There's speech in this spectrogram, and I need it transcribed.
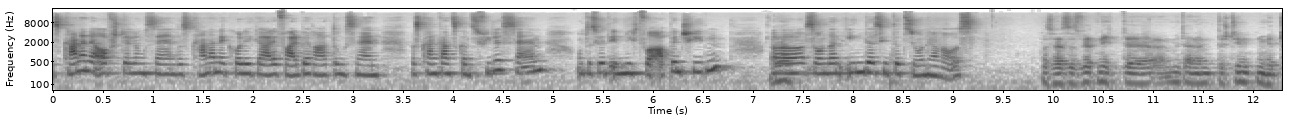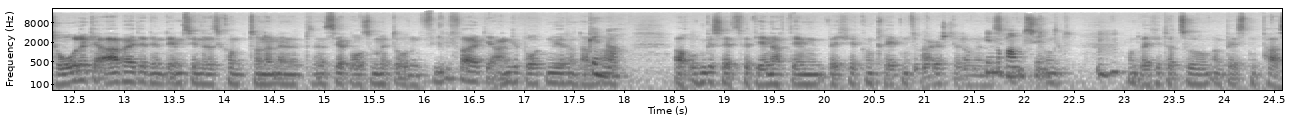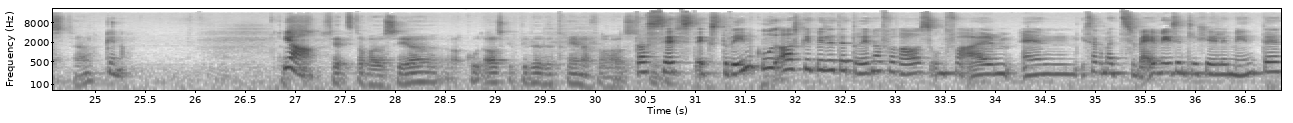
Das kann eine Aufstellung sein, das kann eine kollegiale Fallberatung sein, das kann ganz, ganz vieles sein und das wird eben nicht vorab entschieden, ja. äh, sondern in der Situation heraus. Das heißt, es wird nicht äh, mit einer bestimmten Methode gearbeitet, in dem Sinne, das kommt, sondern eine, eine sehr große Methodenvielfalt, die angeboten wird und dann genau. auch, auch, umgesetzt wird, je nachdem, welche konkreten Fragestellungen im Raum sind. Und, mhm. und welche dazu am besten passt. Ja? Genau. Das ja. setzt aber sehr gut ausgebildete Trainer voraus. Das setzt extrem gut ausgebildete Trainer voraus und vor allem ein, ich sage mal, zwei wesentliche Elemente.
